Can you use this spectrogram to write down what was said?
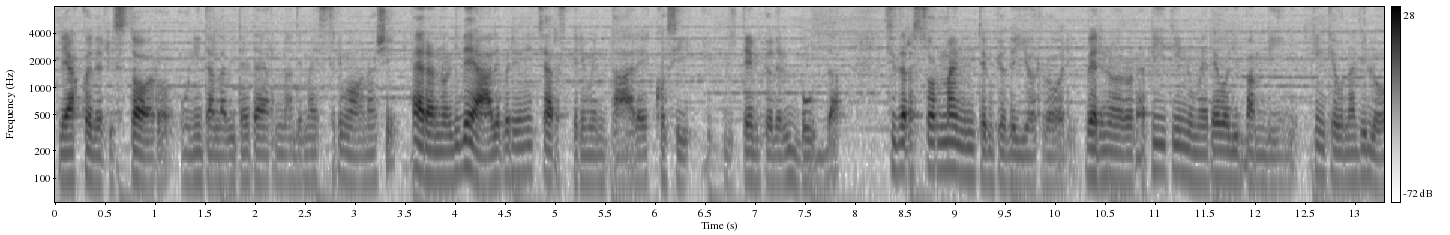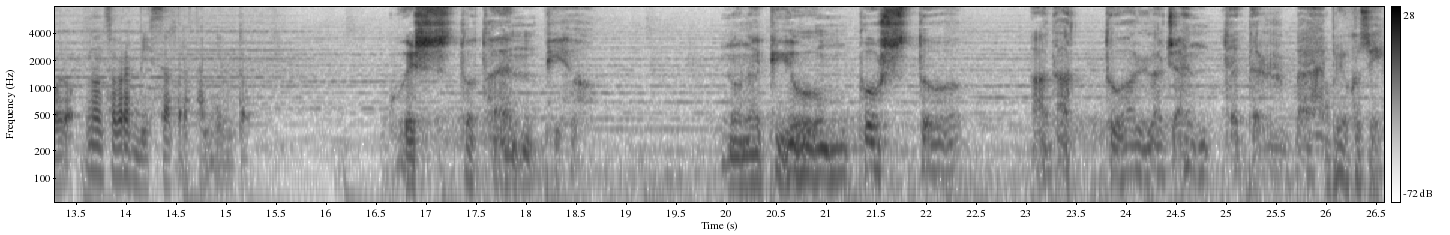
Le acque del ristoro, unite alla vita eterna dei maestri monaci, erano l'ideale per iniziare a sperimentare e così il tempio del Buddha si trasforma in un tempio degli orrori. Vennero rapiti innumerevoli bambini finché una di loro non sopravvisse al trattamento. Questo tempio non è più un posto adatto alla gente per bene. Proprio così.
